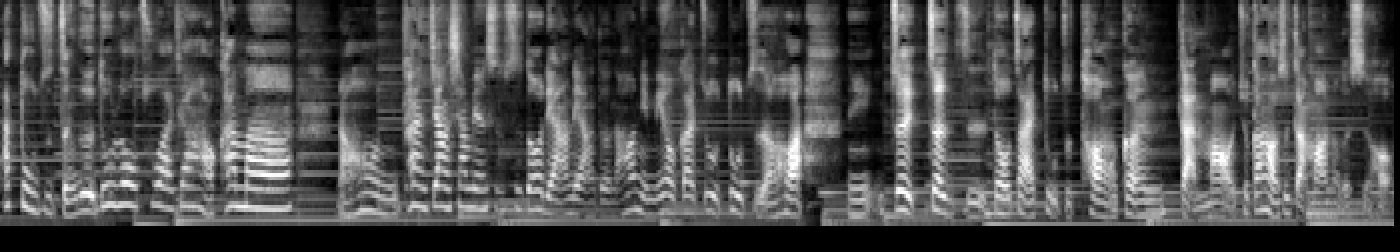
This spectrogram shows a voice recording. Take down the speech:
啊，肚子整个都露出来，这样好看吗？然后你看这样下面是不是都凉凉的？然后你没有盖住肚子的话，你这阵子都在肚子痛跟感冒，就刚好是感冒那个时候。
